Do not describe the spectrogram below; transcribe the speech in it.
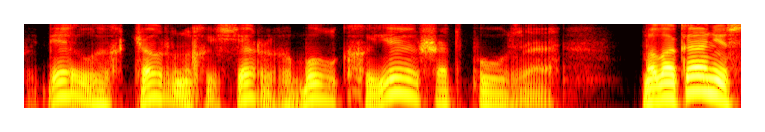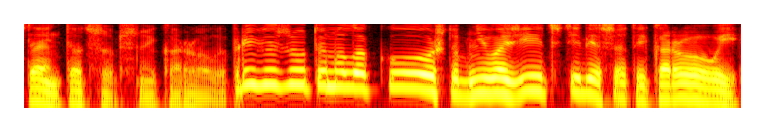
в белых, черных и серых булках ешь от пуза. Молока не станет от собственной коровы. Привезут и молоко, чтобы не возиться тебе с этой коровой,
